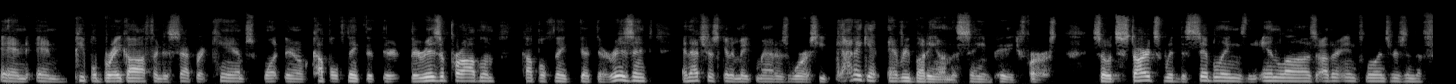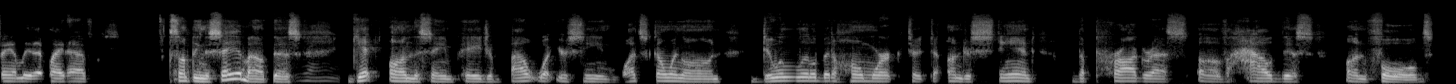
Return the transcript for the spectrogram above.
and and people break off into separate camps. One you know a couple think that there there is a problem a couple think that there isn't and that's just going to make matters worse. You've got to get everybody on the same page first. So it starts with the siblings the in-laws other influencers in the family that might have something to say about this. Right. get on the same page about what you're seeing what's going on. Do a little bit of homework to, to understand the progress of how this unfolds.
